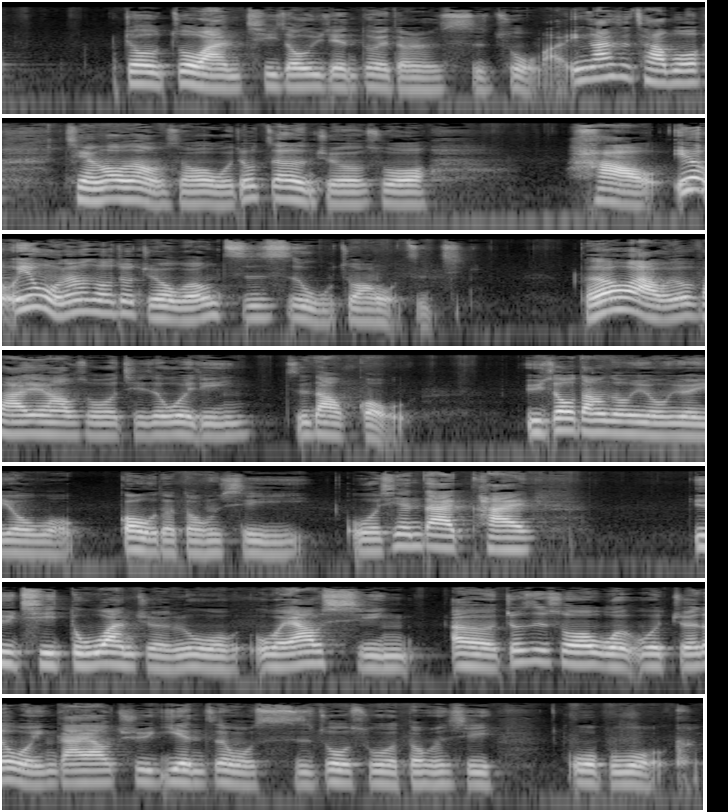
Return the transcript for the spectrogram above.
就做完七周遇见对的人实作嘛，应该是差不多前后那种时候，我就真的觉得说好，因为因为我那时候就觉得我用知识武装我自己，可是后来我就发现到说，其实我已经知道够了，宇宙当中永远有我够的东西。我现在开，与其读万卷书，我我要行，呃，就是说我我觉得我应该要去验证我实作出的东西。我不 work。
